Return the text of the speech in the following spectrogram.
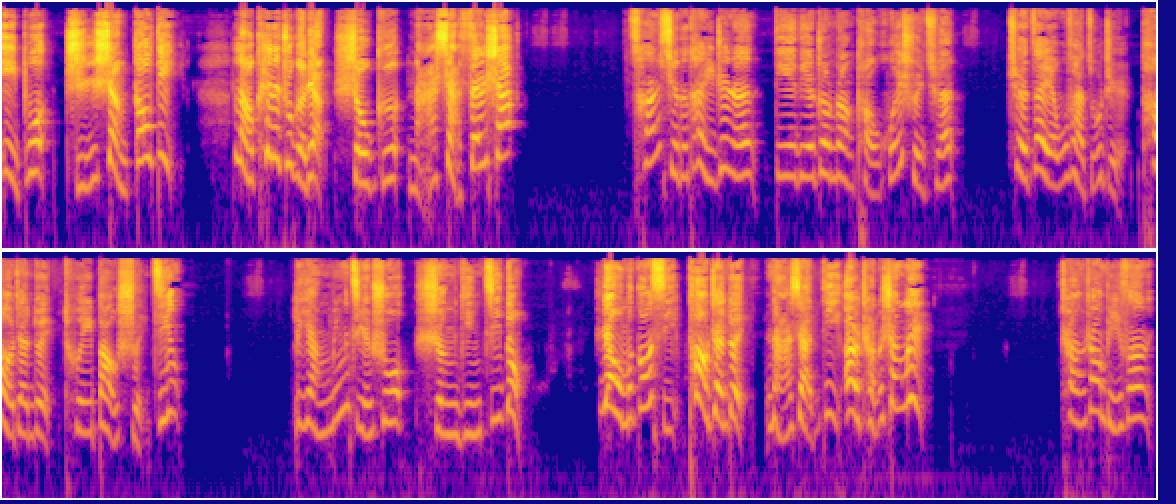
一波直上高地。老 K 的诸葛亮收割拿下三杀，残血的太乙真人跌跌撞撞跑回水泉却再也无法阻止炮战队推爆水晶。两名解说声音激动让我们恭喜炮战队拿下第二场的胜利。场上比分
